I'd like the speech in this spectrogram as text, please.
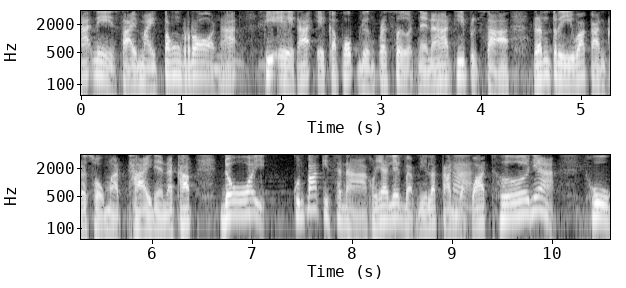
ฮะนี่สายใหม่ต้องรอดฮะพี่เอกฮะเอกภพเหลืองประเสริฐเนี่ยนะฮะที่ปรึกษารัฐมนตรีว่าการกระทรวงมหาดไทยเนี่ยนะครับ โดยคุณป้ากฤษณาขออนุญาตเรียกแบบนี้ละกันค่ะบอกว่าเธอเนี่ยถูก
